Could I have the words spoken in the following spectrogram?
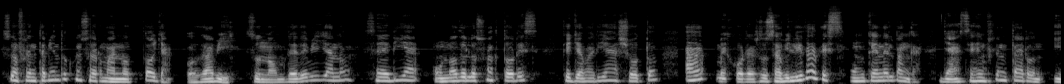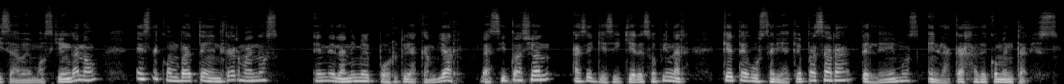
su enfrentamiento con su hermano Toya o Dabi, su nombre de villano, sería uno de los factores que llevaría a Shoto a mejorar sus habilidades. Aunque en el manga ya se enfrentaron y sabemos quién ganó, este combate entre hermanos en el anime podría cambiar. La situación hace que si quieres opinar qué te gustaría que pasara, te leemos en la caja de comentarios.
